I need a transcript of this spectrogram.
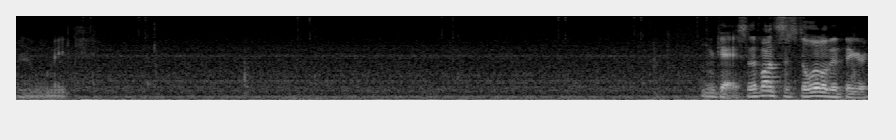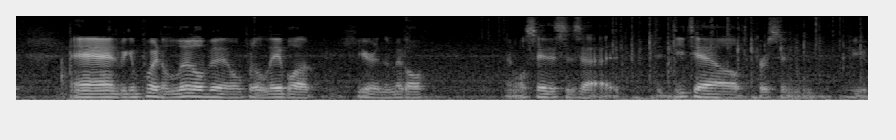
And we'll make Okay, so the font's just a little bit bigger. And we can put a little bit, we'll put a label up here in the middle. And we'll say this is a detailed person view.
